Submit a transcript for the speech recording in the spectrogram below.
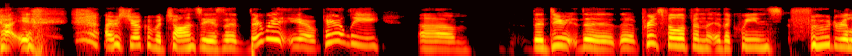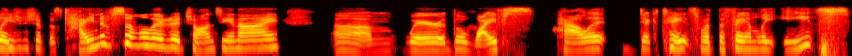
I was joking with Chauncey. I said there were, you know, apparently, um, the the the Prince Philip and the, the Queen's food relationship is kind of similar to Chauncey and I, um, where the wife's palate dictates what the family eats.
